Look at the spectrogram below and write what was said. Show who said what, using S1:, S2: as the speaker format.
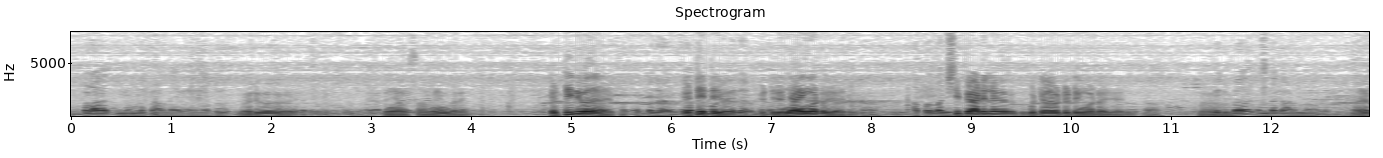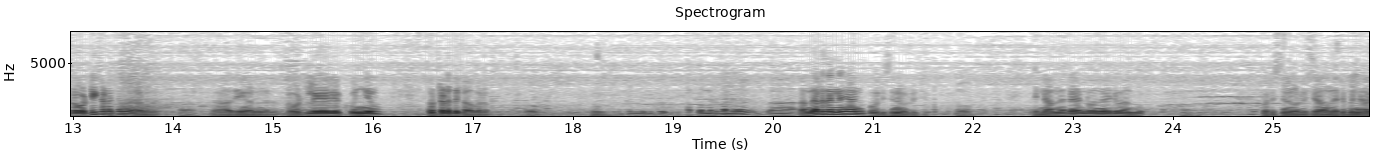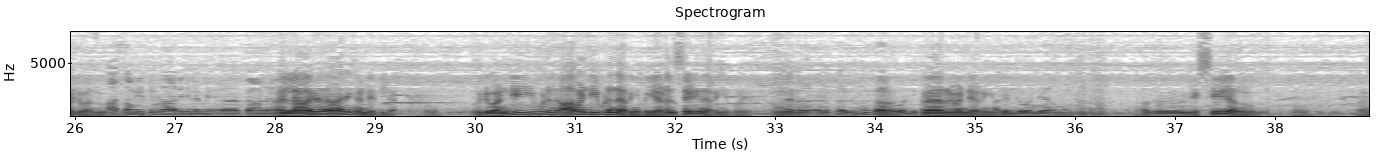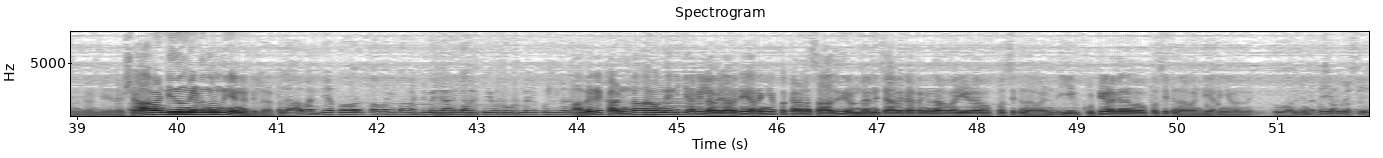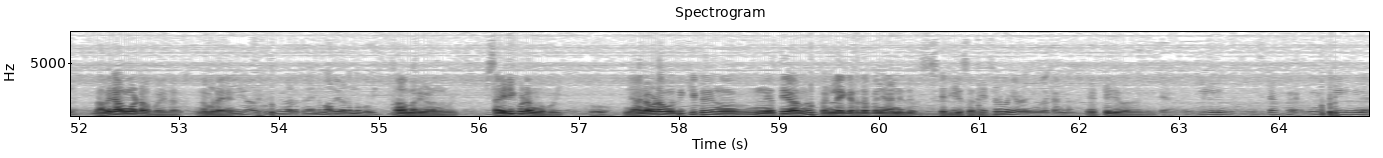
S1: എപ്പോഴാ നമ്മൾ കാണുന്നത് ഇങ്ങോട്ട്
S2: ഒരു ഞാൻ സമയം പറയാം. എട്ട് ഇരുപതിനായപ്പോ എട്ട് എട്ട് ഇരുപത്. എട്ട് ഇരുപത്. ഞാൻ ഇങ്ങോട്ട് വരുമായിരുന്നു ഷിപ്പ്യാർഡിൽ കുട്ടികളെ വിട്ടിട്ട് ഇങ്ങോട്ട് വരുമായിരുന്നു അത് റോട്ടിൽ കിടക്കുന്ന കാണുന്നത് ആദ്യം കാണുന്നത്. റോട്ടിൽ കുഞ്ഞും തൊട്ടടുത്ത് കവറും. അന്നേരം തന്നെ ഞാൻ പോലീസിനെ വിളിച്ചു. പിന്നെ അന്നേരം രണ്ടു മൂന്ന് പേര് വന്നു. പോലീസിനെ വിളിച്ചു. അന്നേരം പിന്നെ അവർ വന്നു.
S1: ആ സമയത്ത് ഇവിടെ ആരെങ്കിലും കാണുക?
S2: എല്ലാവരും ആരെയും കണ്ടിട്ടില്ല. ഒരു വണ്ടി ഇവിടെ ആ വണ്ടി ഇവിടെ നിന്ന് ഇറങ്ങിപ്പോയി. ഇടത് സൈഡിൽ നിന്ന് ഇറങ്ങിപ്പോയി. അന്നേരം വേറൊരു വണ്ടി
S1: ഇറങ്ങി
S2: അത് എക്സ് യു ആണെന്ന് തോന്നുന്നു. പക്ഷെ ആ വണ്ടി നിന്ന് ഇടുന്നൊന്നും ഞാൻ കണ്ടില്ല കേട്ടോ.
S1: അല്ല ആ വണ്ടി അപ്പോ സ്വാഭാവികമായിട്ട് ആ വണ്ടി വരികയാണെങ്കിൽ അവർക്ക് ഈ റോഡിൽ കുഞ്ഞു കിടക്കും
S2: അവരെ കണ്ടതാണെന്ന് എനിക്കറിയില്ല. അവർ അവരെ ഇറങ്ങിയപ്പോൾ കാണാൻ സാധ്യതയുണ്ട്. എന്ന് വെച്ചാൽ അവർ ഇറങ്ങുന്ന ആ വഴിയുടെ ഓപ്പോസിറ്റ് വണ്ടി ഈ കുട്ടി കിടക്കുന്ന ഓപ്പോസിറ്റ് വണ്ടി ഇറങ്ങി വന്ന്.
S1: ഓ അവർ എന്നിട്ട് ഏത് വഴി
S2: അങ്ങോട്ടാ പോയത്. നമ്മുടെ
S1: ഈ ആ കുഞ്ഞു കിടക്കുന്നതിന് മറികടന്ന് പോയി.
S2: ആ മറികടന്ന് പോയി. സൈഡിൽ കൂടെ അങ്ങ് പോയി.
S1: ഓ.
S2: ഞാൻ അവിടെ ഒതുക്കിയിട്ട് നോ- നിർത്തിയ കാരണം പെണ്ണിലേക്ക് എടുത്തപ്പോൾ ഞാനിത് ശരിക്കും ശ്രദ്ധിച്ചു. എട്ട് ഇരുപത്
